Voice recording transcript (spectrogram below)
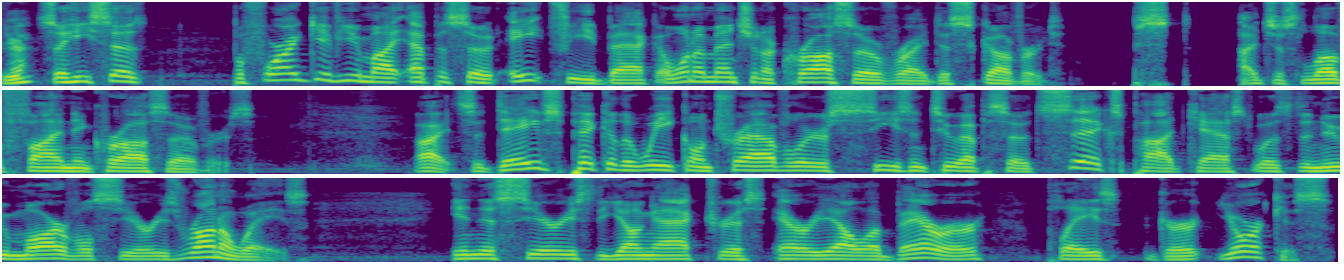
Yeah. So he says, before I give you my episode eight feedback, I want to mention a crossover I discovered. Psst, I just love finding crossovers. All right, so Dave's pick of the week on Travelers season two, episode six podcast was the new Marvel series Runaways. In this series, the young actress Ariela Barer plays Gert Yorkes.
